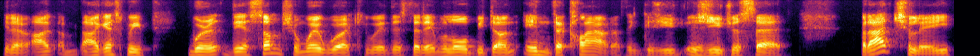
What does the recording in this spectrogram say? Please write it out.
you know i i guess we we're the assumption we're working with is that it will all be done in the cloud i think as you as you just said but actually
